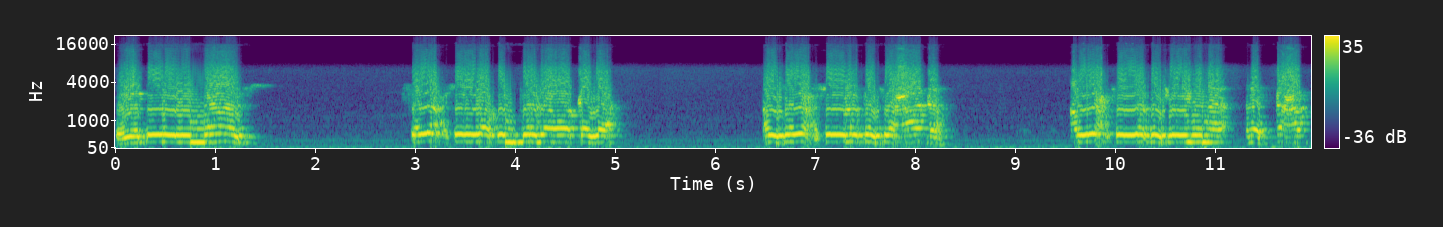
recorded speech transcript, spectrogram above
ويقول للناس سيحصل لكم كذا وكذا. أو سيحصل لك سعادة. أو يحصل لك شيء من التعب.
